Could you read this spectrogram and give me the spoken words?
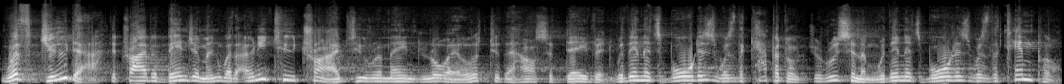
With Judah, the tribe of Benjamin were the only two tribes who remained loyal to the house of David. Within its borders was the capital, Jerusalem. Within its borders was the temple.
